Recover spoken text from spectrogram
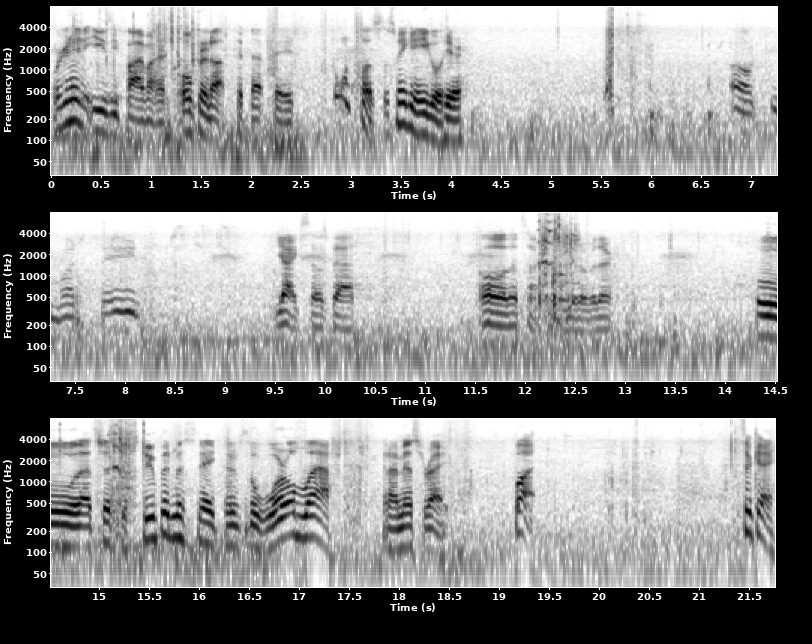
we're gonna hit an easy five iron. Open it up, hit that fade. Go one close. Let's make an eagle here. Oh, too much fade. Yikes, that was bad. Oh, that's not gonna be good over there. Oh, that's just a stupid mistake. There's the world left, and I missed right. But it's okay.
